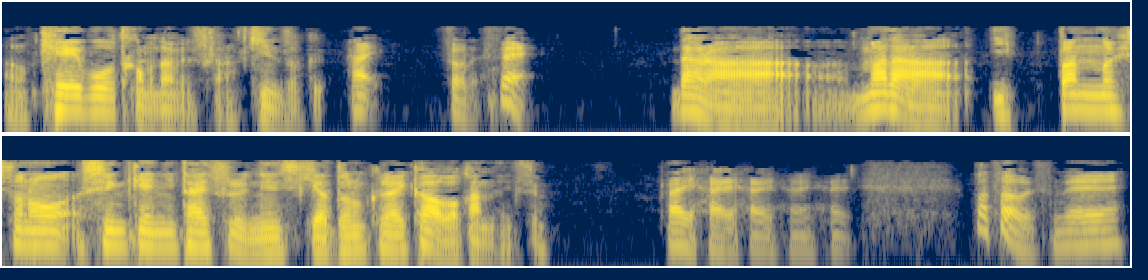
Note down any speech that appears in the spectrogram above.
あの、警棒とかもダメですから、金属。そうですね。だから、まだ一般の人の真剣に対する認識がどのくらいかはわかんないですよ。はいはいはいはいはい。まあそうですね。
